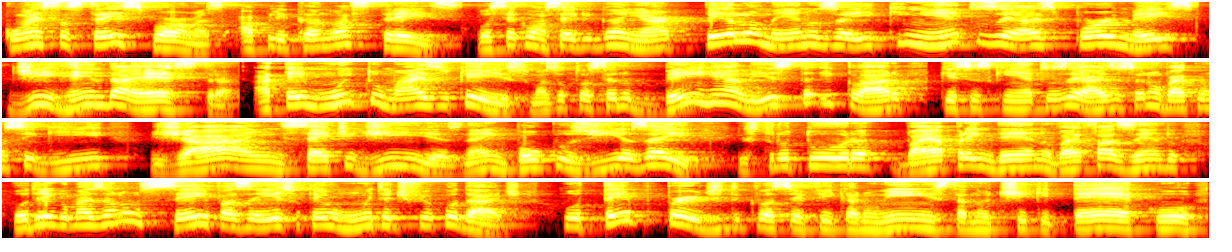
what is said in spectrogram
Com essas três formas, aplicando as três, você consegue ganhar pelo menos aí 500 reais por mês de renda extra. Até muito mais do que isso, mas eu estou sendo bem realista e claro que esses 500 reais você não vai conseguir já em sete dias, né? Em poucos dias aí. Estrutura, vai aprendendo, vai fazendo. Rodrigo, mas eu não sei fazer isso, eu tenho muita dificuldade. O tempo perdido que você fica no Insta, no TikTok,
